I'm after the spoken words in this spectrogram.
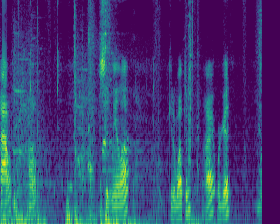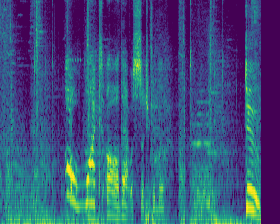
Ow. Ow. Hit me a lot. Get a weapon. Alright, we're good. Oh, what? Oh, that was such a good move. Dude!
